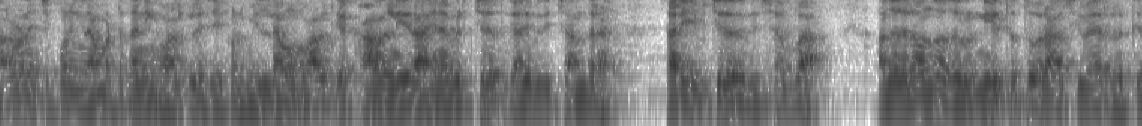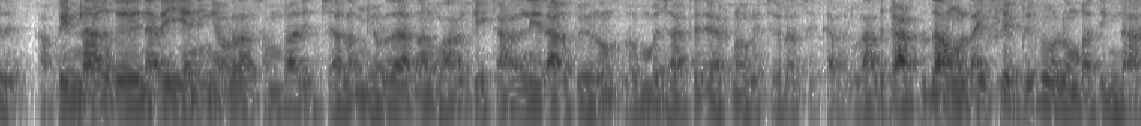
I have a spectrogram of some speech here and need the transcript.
அரவணைச்சு போனீங்கன்னா மட்டும்தான் நீங்கள் வாழ்க்கையில் ஜெயிக்கணும் இல்லை உங்கள் வாழ்க்கை காலநீராக ஏன்னா விருச்சகத்துக்கு அதிபதி சந்திரன். சாரி விருச்சிகத்துக்கு அதிபதி செவ்வாய் அந்த இதில் வந்து அது ஒரு நீர்த்தத்துவ ராசி வேறு இருக்குது. அப்போ என்ன ஆகுது? நிறைய நீங்கள் எவ்வளோதான் சம்பாதிச்சாலும் எவ்வளோதான் இருந்தாலும் வாழ்க்கை கால நீராக போயிடும் ரொம்ப ஜாக்கிரதையாக இருக்கணும் விருச்சிக ராசிக்காரர்கள் அதுக்கு அடுத்தது அவங்க லைஃப்பில் எப்படி போய் விழும் பார்த்தீங்கன்னா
